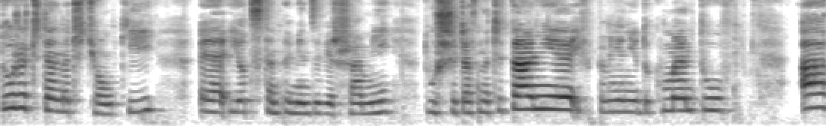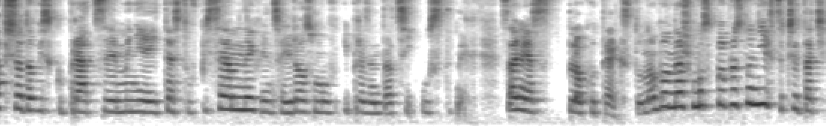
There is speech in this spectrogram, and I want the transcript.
duże czytelne czcionki e, i odstępy między wierszami, dłuższy czas na czytanie i wypełnianie dokumentów, a w środowisku pracy mniej testów pisemnych, więcej rozmów i prezentacji ustnych zamiast bloku tekstu. No bo nasz mózg po prostu nie chce czytać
